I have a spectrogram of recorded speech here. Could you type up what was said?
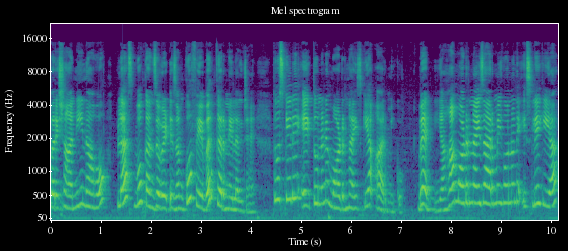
परेशानी ना हो प्लस वो कंजर्वेटिज्म को फेवर करने लग जाएँ। तो उसके लिए एक तो उन्होंने मॉडर्नाइज किया आर्मी को। वेल well, यहाँ मॉडर्नाइज आर्मी को उन्होंने इसलिए किया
